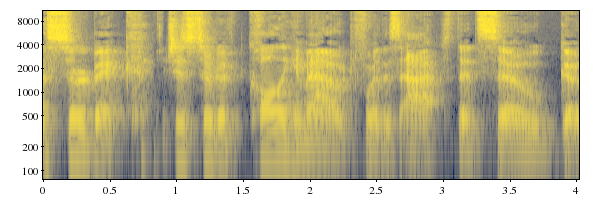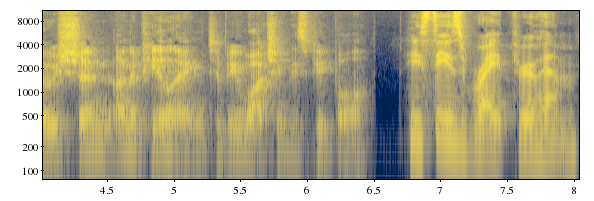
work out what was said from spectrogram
acerbic, just sort of calling him out for this act that's so gauche and unappealing to be watching these people. He sees right through him.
